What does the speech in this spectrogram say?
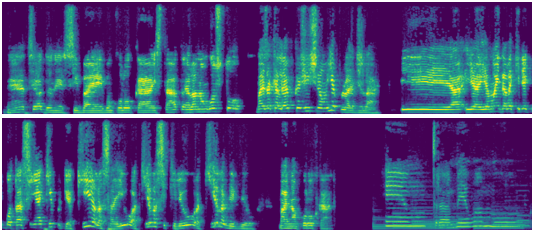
né, disse, ah, dona, se vai, vão colocar a estátua, ela não gostou. Mas naquela época a gente não ia pro lado de lá. E, a, e aí a mãe dela queria que botassem aqui, porque aqui ela saiu, aqui ela se criou, aqui ela viveu, mas não colocaram. Entra, meu amor,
